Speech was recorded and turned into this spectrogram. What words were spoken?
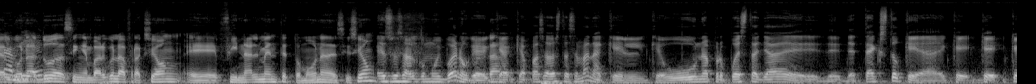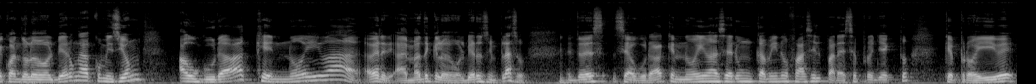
algunas dudas, sin embargo, la fracción eh, finalmente tomó una decisión. Eso es algo muy bueno que, ha pasado esta semana, que, el, que hubo una propuesta ya de, de, texto que, que, que cuando lo devolvieron a comisión auguraba que no iba, a ver, además de que lo devolvieron sin plazo, entonces se auguraba que no iba a ser un camino fácil para ese proyecto que prohíbe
